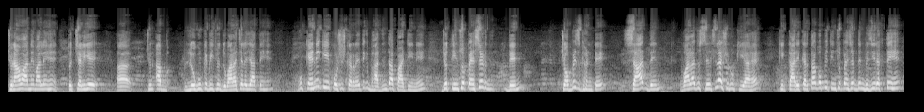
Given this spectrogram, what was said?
चुनाव आने वाले हैं तो चलिए अब लोगों के बीच में दोबारा चले जाते हैं। वो कहने की कोशिश कर रहे थे कि भारतीय जनता पार्टी ने जो तीन सौ पैंसठ दिन 24 घंटे, सात दिन वाला जो सिलसिला शुरू किया है कि कार्यकर्ता को भी तीन सौ पैंसठ दिन बिज़ी रखते हैं,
